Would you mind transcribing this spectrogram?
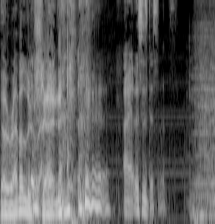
The Revolution. all right, this is dissonance. Dissonance yeah.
